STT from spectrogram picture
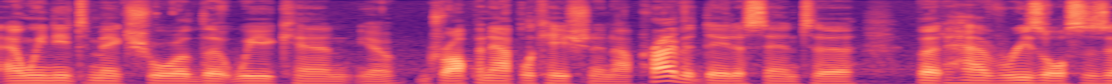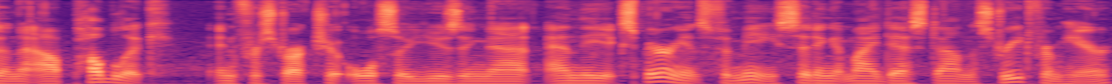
and we need to make sure that we can you know, drop an application in our private data center, but have resources in our public infrastructure also using that. And the experience for me, sitting at my desk down the street from here,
